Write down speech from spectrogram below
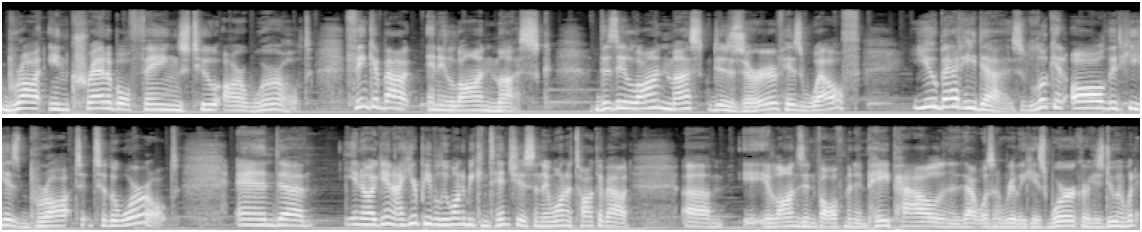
brought incredible things to our world. Think about an Elon Musk. Does Elon Musk deserve his wealth? You bet he does. Look at all that he has brought to the world. And, uh, you know, again, I hear people who want to be contentious and they want to talk about um, Elon's involvement in PayPal and that, wasn't really his work or his doing what.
